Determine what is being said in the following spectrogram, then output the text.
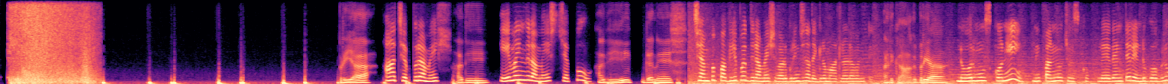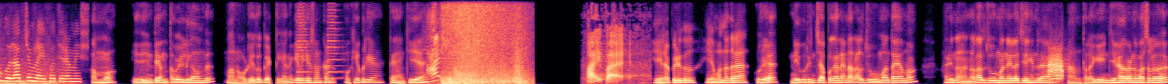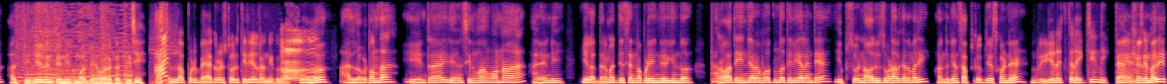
ప్రియా? ఆ చెప్పు రమేష్. అది? ఏమైంది రమేష్? చెప్పు. అది గణేష్. చెంప పగిలిపోద్ది రమేష్ వాడి గురించి నా దగ్గర మాట్లాడవంటే అది కాదు ప్రియా. నోరు మూసుకొని నీ పన్ను చూసుకో. లేదంటే రెండు గోబులు గులాబ్ జాములు అయిపోతాయి రమేష్. అమ్మో ఇదేంటి ఎంత వైల్డ్గా ఉంది? మనోడు ఏదో గట్టిగానే గెలిగేసి ఉంటాడు. ఓకే ప్రియా థ్యాంక్ యూ ఏరా పిడుగు ఏమన్నదిరా? ఒరే నీ గురించి చెప్పగానే నరాలు జూమంటాయన్నో అది నా నరాలు జూమనేలా చేసిందిరా. అంతలాగా ఏం చేసావురా నువ్వు అసలు? అది తెలియాలంటే నీకు మా దేవర ఛీ, నా చిన్నప్పుడు బ్యాక్గ్రౌండ్ స్టోరీ తెలియాలరా నీకు. ఓహో అది ఒకటి ఉందా? ఏంట్రా ఇదేం సినిమా అనుకుంటున్నావా? అదేండి వీళ్ళిద్దరి మధ్య చిన్నప్పుడు ఏం జరిగిందో తర్వాత ఏం జరగబోతుందో తెలియాలంటే ఎపిసోడ్ నాలుగు చూడాలి కదా మరి. అందుకని సబ్స్క్రైబ్ చేసుకోండి. వీడియో నచ్చితే లైక్ చేయండి. మరి.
